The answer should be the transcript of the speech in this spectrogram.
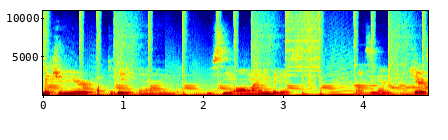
Make sure you're up to date and you see all my new videos. Thanks again. Cheers.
